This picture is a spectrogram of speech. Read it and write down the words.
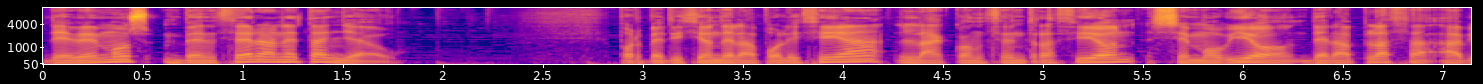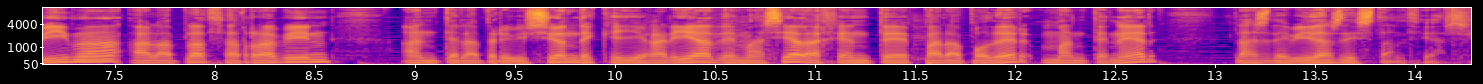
Debemos vencer a Netanyahu. Por petición de la policía, la concentración se movió de la plaza Abima a la plaza Rabin ante la previsión de que llegaría demasiada gente para poder mantener las debidas distancias.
